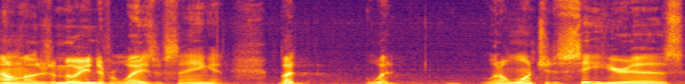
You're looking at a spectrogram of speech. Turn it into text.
I don't know, there's a million different ways of saying it. But what, what I want you to see here is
